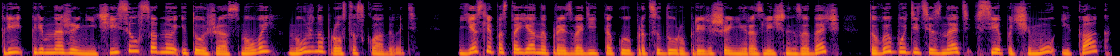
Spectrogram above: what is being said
при перемножении чисел с одной и той же основой нужно просто складывать. Если постоянно производить такую процедуру при решении различных задач, то вы будете знать все почему и как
